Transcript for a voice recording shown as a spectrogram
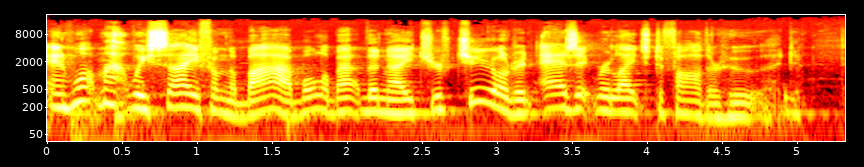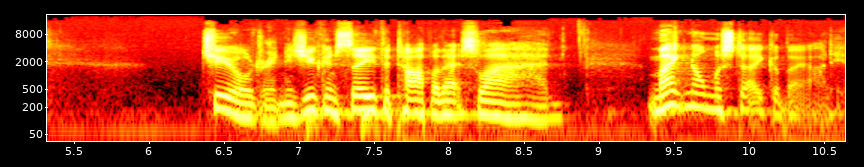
And what might we say from the Bible about the nature of children as it relates to fatherhood? Children, as you can see at the top of that slide, make no mistake about it.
